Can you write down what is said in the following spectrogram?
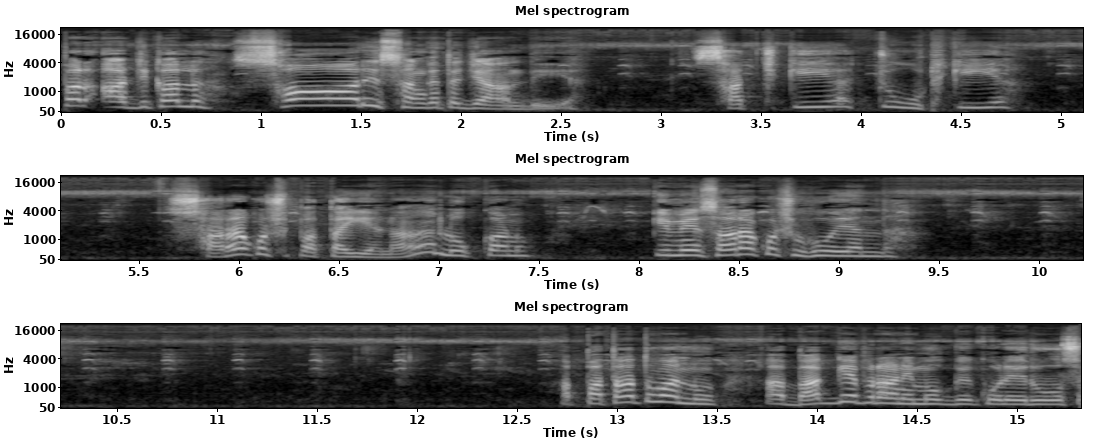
ਪਰ ਅੱਜ ਕੱਲ ਸਾਰੀ ਸੰਗਤ ਜਾਣਦੀ ਆ ਸੱਚ ਕੀ ਆ ਝੂਠ ਕੀ ਆ? ਸਾਰਾ ਕੁਝ ਪਤਾ ਹੀ ਆ ਨਾ ਲੋਕਾਂ ਨੂੰ ਕਿਵੇਂ ਸਾਰਾ ਕੁਝ ਹੋ ਜਾਂਦਾ। ਆ ਪਤਾ ਤੁਹਾਨੂੰ, ਆ ਬਾਗੇ ਪੁਰਾਣੇ ਮੋਗੇ ਕੋਲੇ ਰੋਸ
